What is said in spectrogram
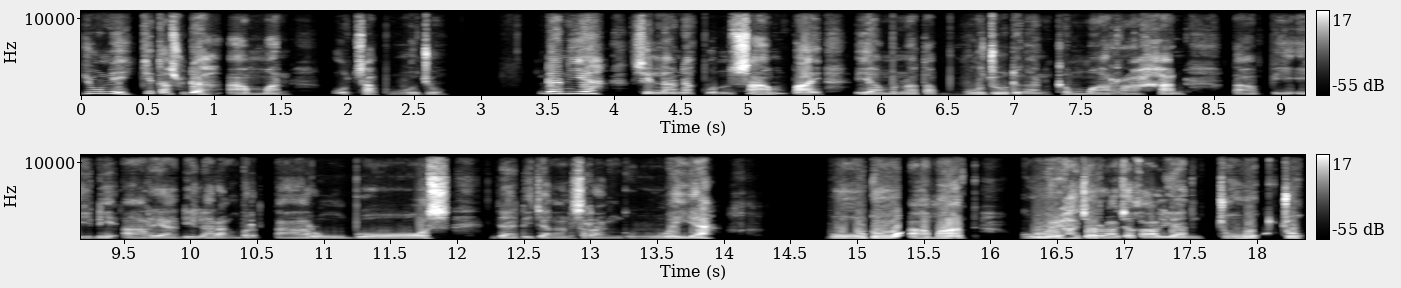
Yuni, kita sudah aman, ucap Wuju. Dan ya, si landak pun sampai, ia menatap Wuju dengan kemarahan. Tapi ini area dilarang bertarung, bos. Jadi jangan serang gue ya. Bodoh amat, gue hajar aja kalian, cuk cuk,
